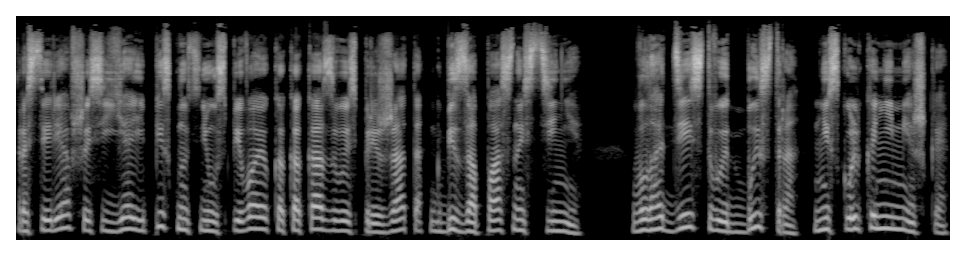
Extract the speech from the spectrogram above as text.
Растерявшись, я и пискнуть не успеваю, как оказываюсь прижата к безопасной стене. Влад действует быстро, нисколько не мешкая.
